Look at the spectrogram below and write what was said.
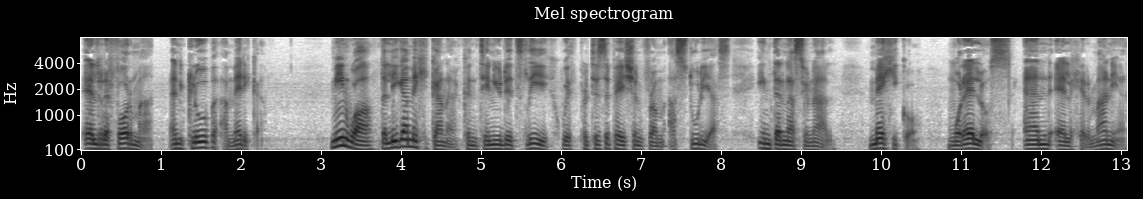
El Reforma, and Club America. Meanwhile, the Liga Mexicana continued its league with participation from Asturias, Internacional, Mexico, Morelos, and El Germania.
